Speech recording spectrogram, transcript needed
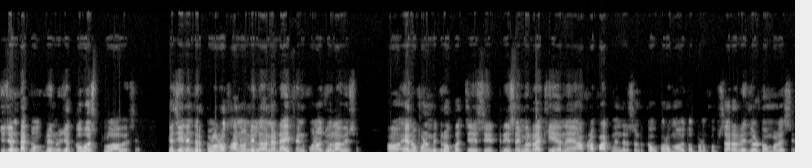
સિજન્ટા કંપનીનું જે કવચ ફ્લો આવે છે, કે જેની અંદર ક્લોરોથાનોનિલ અને ડાયફેન કોનાજોલ આવે છે. એનો પણ મિત્રો પચીસથી ત્રીસ એમએલ રાખી અને આપણા પાકની અંદર છંટકાવ કરવામાં આવે તો પણ ખૂબ સારા રિઝલ્ટો મળે છે.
